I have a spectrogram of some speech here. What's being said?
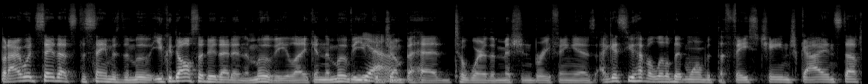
but I would say that's the same as the movie. You could also do that in the movie. Like in the movie, you Yeah. could jump ahead to where the mission briefing is. I guess you have a little bit more with the face change guy and stuff.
